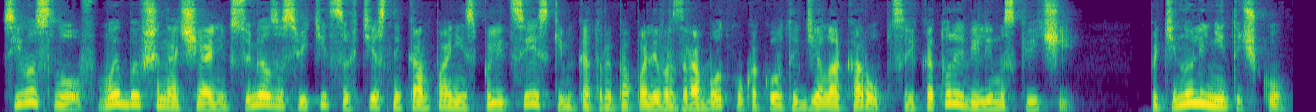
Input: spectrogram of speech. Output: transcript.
С его слов, мой бывший начальник сумел засветиться в тесной компании с полицейскими, которые попали в разработку какого-то дела о коррупции, которые вели москвичи. Потянули ниточку,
